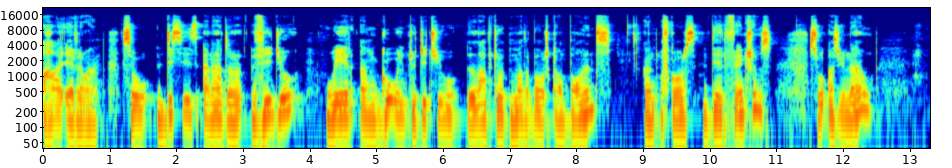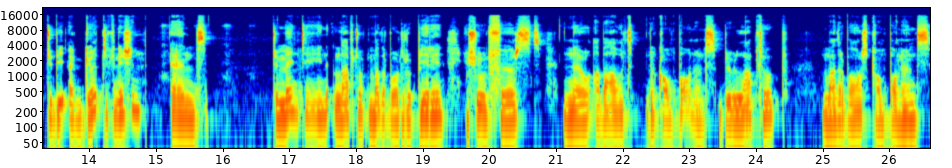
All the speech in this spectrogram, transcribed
Hi everyone. So this is another video where I'm going to teach you laptop motherboard components and of course their functions. So as you know, to be a good technician and to maintain laptop motherboard repairing, you should first know about the components, the laptop motherboard components,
